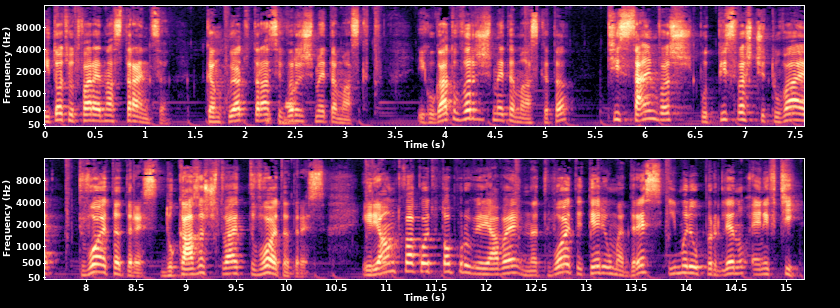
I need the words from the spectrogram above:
и то ти отваря една страница, към която трябва да си вържиш метамаската. И когато вържиш метамаската, ти сайнваш, подписваш, че това е твоят адрес. Доказваш, че това е твоят адрес. И реално това, което то проверява е на твоят Ethereum адрес има ли определено NFT.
